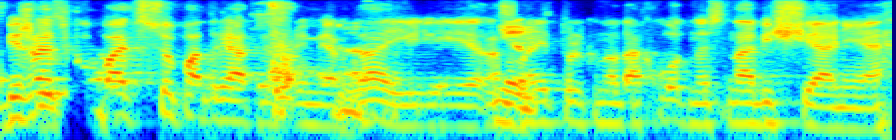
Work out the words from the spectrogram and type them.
Бежать скупать все подряд, например, да, или смотреть только на доходность, на обещания.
